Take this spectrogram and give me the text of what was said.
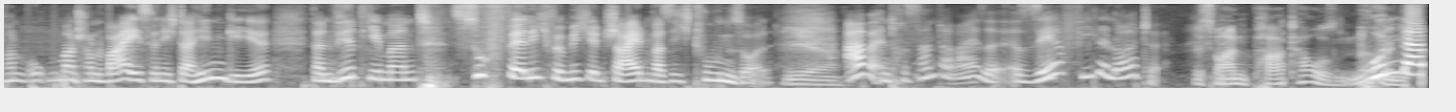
wo man schon weiß, wenn ich da hingehe, dann wird jemand zufällig für mich entscheiden, was ich tun soll. Ja. Aber interessanterweise, sehr viele Leute Es waren ein paar tausend. Ne, wenn ich das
